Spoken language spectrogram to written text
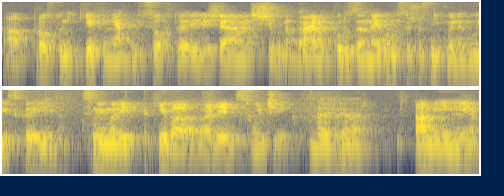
а, просто ни кефи някой софтуер и решаваме, че ще го направим курс за него, но всъщност никой не го иска и сме имали такива нали, случаи. Дай пример. Ами,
